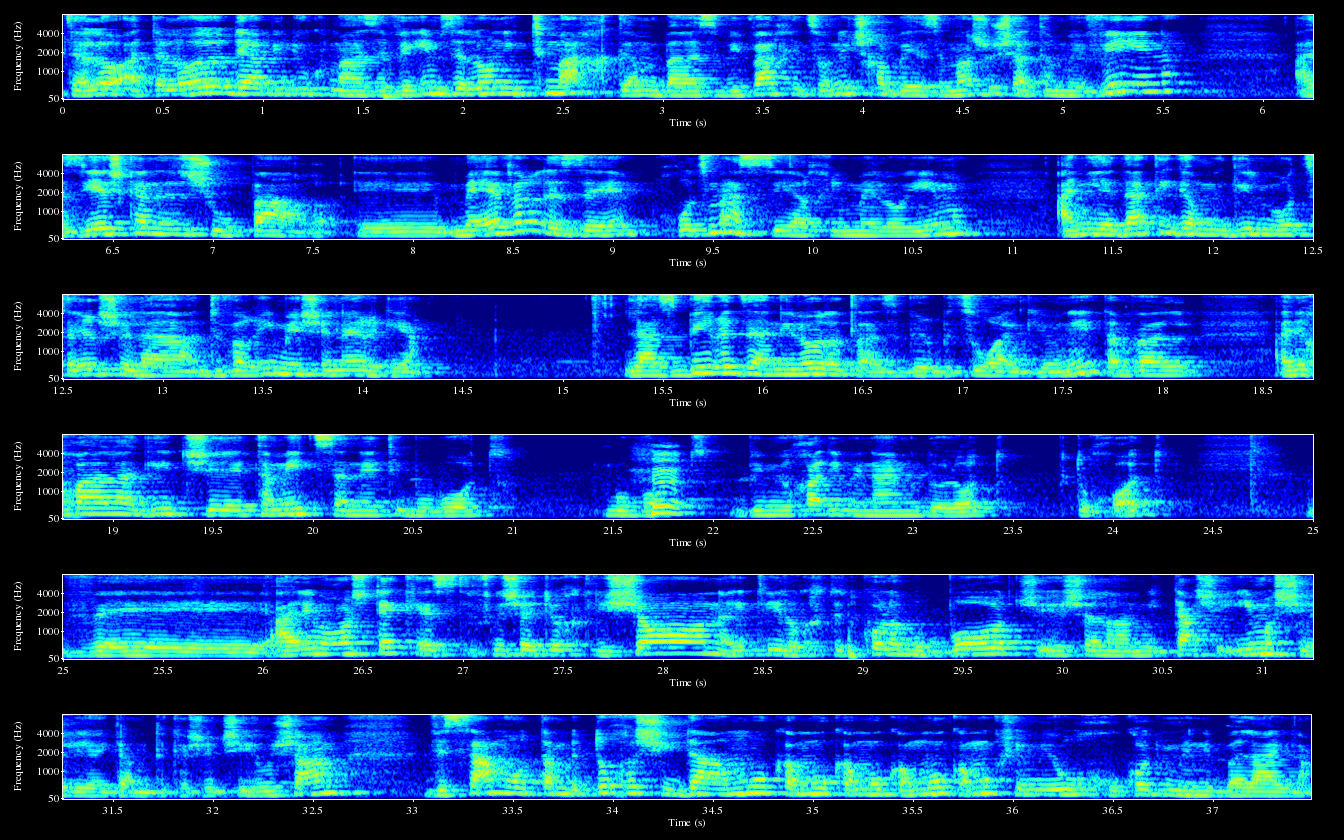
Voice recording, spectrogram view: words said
אתה לא, אתה לא יודע בדיוק מה זה, ואם זה לא נתמך גם בסביבה החיצונית שלך באיזה משהו שאתה מבין, אז יש כאן איזשהו פער. אה, מעבר לזה, חוץ מהשיח עם אלוהים, אני ידעתי גם מגיל מאוד צעיר שלדברים יש אנרגיה. להסביר את זה, אני לא יודעת להסביר בצורה הגיונית, אבל אני יכולה להגיד שתמיד שנאתי בובות, בובות, במיוחד עם עיניים גדולות, פתוחות. והיה לי ממש טקס לפני שהייתי הולכת לישון, הייתי לוקחת את כל הבובות שיש על המיטה שאימא שלי הייתה מתעקשת שיהיו שם, ושמה אותם בתוך השידה עמוק, עמוק, עמוק, עמוק, עמוק, שהן יהיו רחוקות ממני בלילה.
